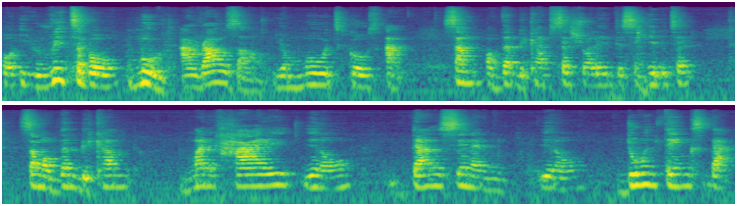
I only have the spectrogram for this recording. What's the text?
or irritable mood, arousal, your mood goes up. Some of them become sexually disinhibited. Some of them become money high, you know, dancing and, you know, doing things that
